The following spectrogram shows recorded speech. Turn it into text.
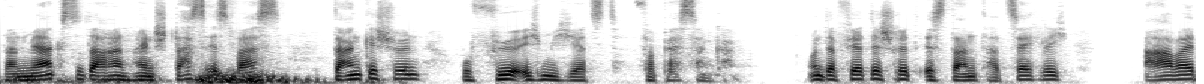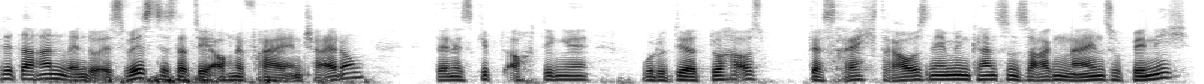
dann merkst du daran, Mensch, das ist was, Dankeschön, wofür ich mich jetzt verbessern kann. Und der vierte Schritt ist dann tatsächlich, arbeite daran, wenn du es willst, das ist natürlich auch eine freie Entscheidung, denn es gibt auch Dinge, wo du dir durchaus das Recht rausnehmen kannst und sagen, nein, so bin ich,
